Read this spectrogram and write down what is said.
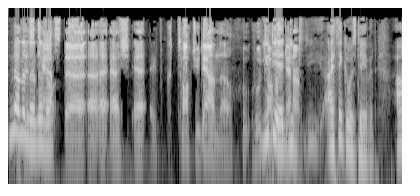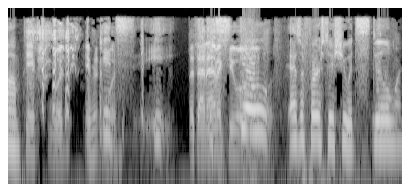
No, of no, this no, no, no. cast, Uh, uh, uh, sh- uh, talked you down though. Who, who You talked did. you down? You, I think it was David. Um, David Wood. David Wood. it's it, The dynamic it's duo. still of- as a first issue. It's still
